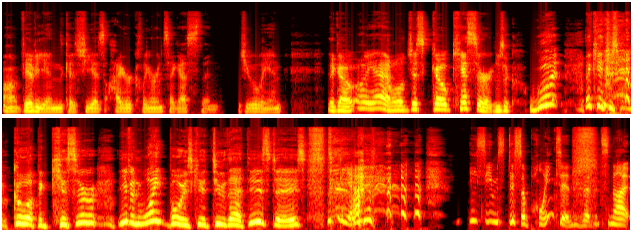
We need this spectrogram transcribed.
Aunt Vivian because she has higher clearance, I guess, than Julian." They go, "Oh yeah, well just go kiss her," and he's like, "What? I can't just go up and kiss her. Even white boys can't do that these days." Yeah. he seems disappointed that it's not.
